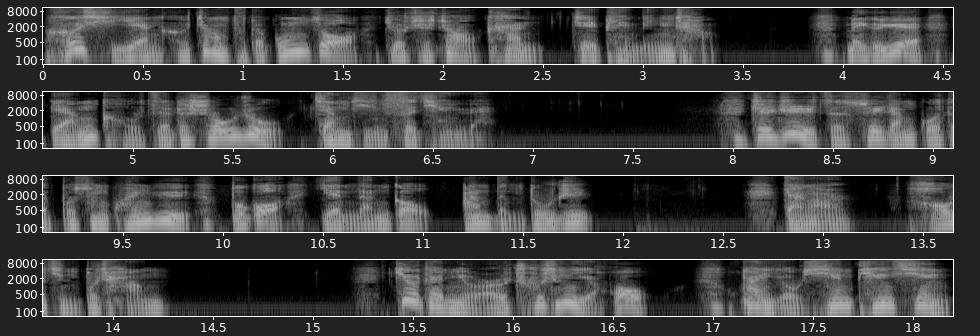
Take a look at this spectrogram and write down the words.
何喜燕和丈夫的工作就是照看这片林场，每个月两口子的收入将近四千元。这日子虽然过得不算宽裕，不过也能够安稳度日。然而好景不长，就在女儿出生以后，患有先天性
